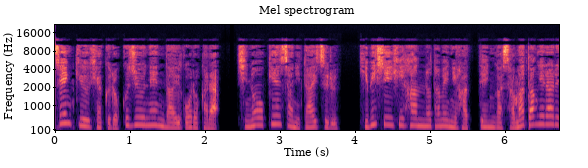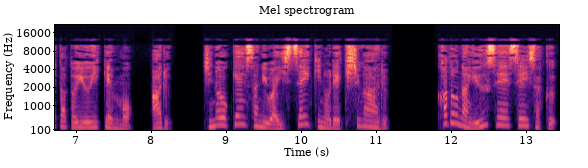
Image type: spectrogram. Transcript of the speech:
1960年代頃から知能検査に対する厳しい批判のために発展が妨げられたという意見もある。知能検査には一世紀の歴史がある。過度な優勢政策、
